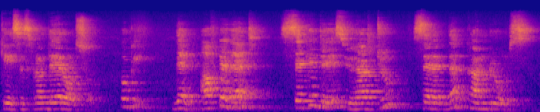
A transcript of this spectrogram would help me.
cases from there also. Okay. Then after that, second is you have to select the controls.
